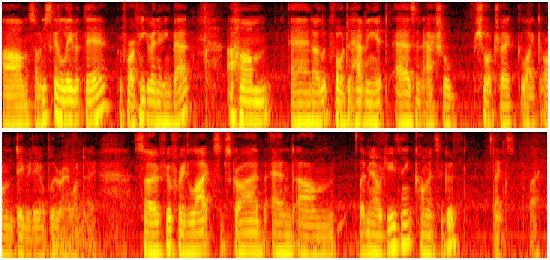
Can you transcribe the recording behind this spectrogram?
Um, so I'm just going to leave it there before I think of anything bad. Um, and I look forward to having it as an actual short trek like on DVD or Blu-ray one day. So feel free to like, subscribe, and um, let me know what you think. Comments are good. Thanks. Bye.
